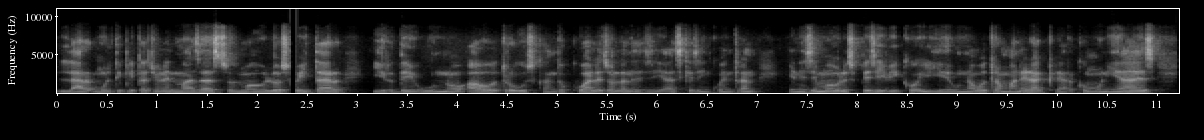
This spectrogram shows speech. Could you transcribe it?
la multiplicación en masa de estos módulos evitar ir de uno a otro buscando cuáles son las necesidades que se encuentran en ese módulo específico y de una u otra manera crear comunidades.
